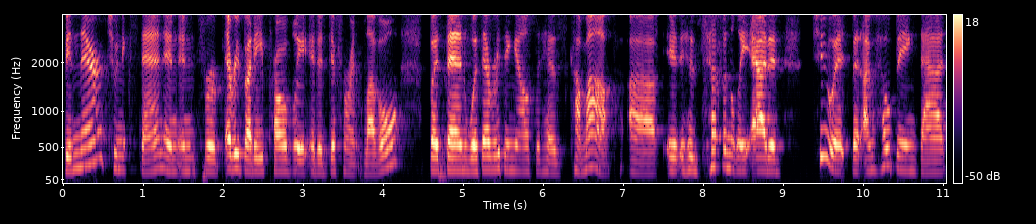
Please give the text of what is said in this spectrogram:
been there to an extent and, and for everybody probably at a different level. But yeah. then with everything else that has come up uh, it has definitely added to it. But I'm hoping that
